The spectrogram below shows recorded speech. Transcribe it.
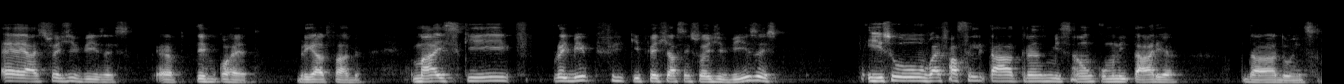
é as suas divisas, é o termo correto. Obrigado, Fábio. Mas que proibir que fechassem suas divisas, isso vai facilitar a transmissão comunitária da doença.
